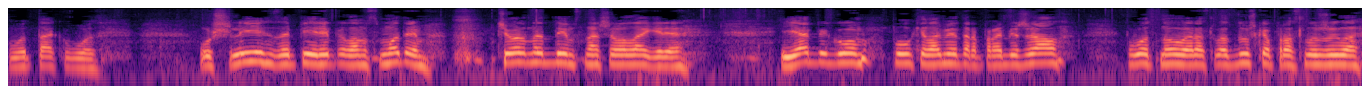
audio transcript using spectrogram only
Вот так вот. Ушли за перепелом, смотрим. Черный дым с нашего лагеря. Я бегом полкилометра пробежал. Вот новая раскладушка прослужила.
